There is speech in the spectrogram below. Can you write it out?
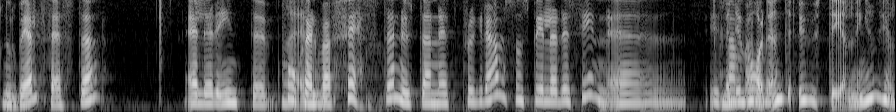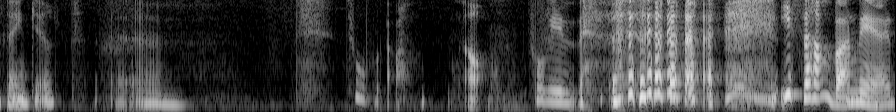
Nobelfesten. Eller inte på Nej. själva festen utan ett program som spelades in. Eh, i Men det var det inte utdelningen helt enkelt. Tror jag. Ja, Får vi... I samband med,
